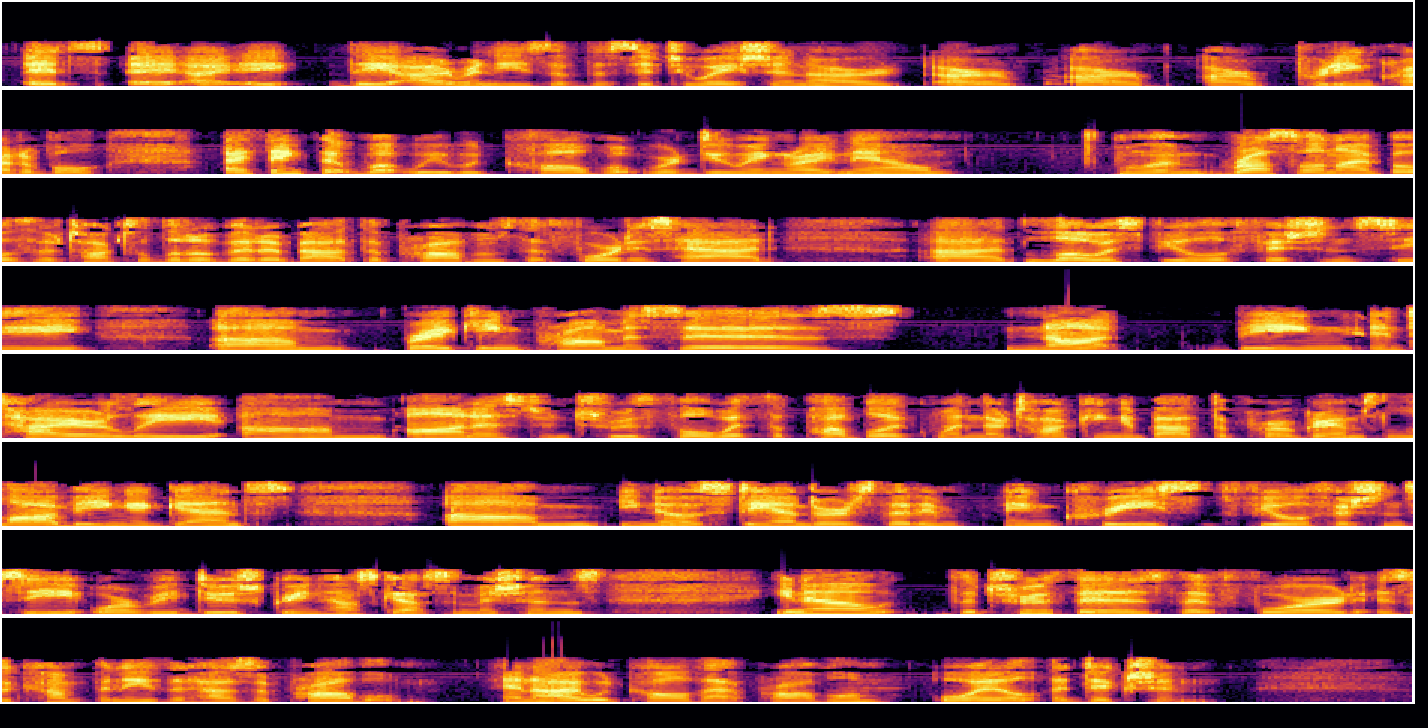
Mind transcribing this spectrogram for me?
it's I, I, the ironies of the situation are are are are pretty incredible. I think that what we would call what we're doing right now. When Russell and I both have talked a little bit about the problems that Ford has had, uh, lowest fuel efficiency, um, breaking promises, not being entirely um, honest and truthful with the public when they're talking about the programs, lobbying against, um, you know, standards that in- increase fuel efficiency or reduce greenhouse gas emissions. You know, the truth is that Ford is a company that has a problem, and I would call that problem oil addiction.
